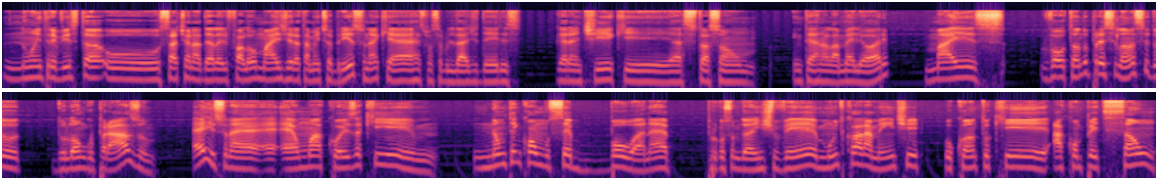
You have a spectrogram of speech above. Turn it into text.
Numa entrevista, o Satya Nadella ele falou mais diretamente sobre isso, né? Que é a responsabilidade deles garantir que a situação interna lá melhore. Mas, voltando para esse lance do, do longo prazo, é isso, né? É, é uma coisa que não tem como ser boa, né? Pro consumidor. A gente vê muito claramente o quanto que a competição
